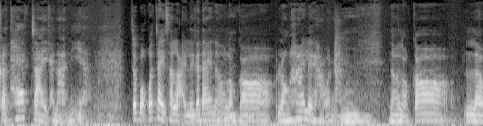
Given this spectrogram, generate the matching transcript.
กระแทกใจขนาดนี้อะจะบอกว่าใจสลายเลยก็ได้เนาะแล้วก็ร้องไห้เลยค่ะวันนั้นอืมเนาะแล้วก็แล้ว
